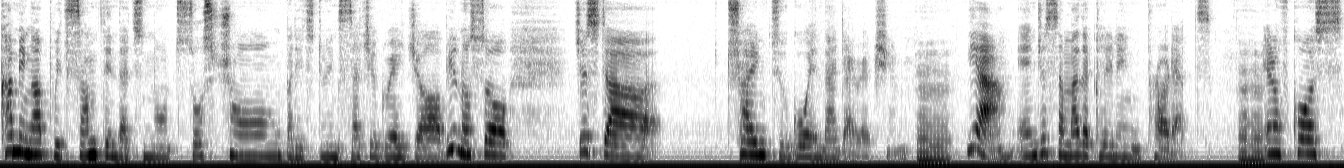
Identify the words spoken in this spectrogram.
coming up with something that's not so strong, but it's doing such a great job, you know, so just, uh, trying to go in that direction. hmm Yeah, and just some other cleaning products. hmm And of course,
